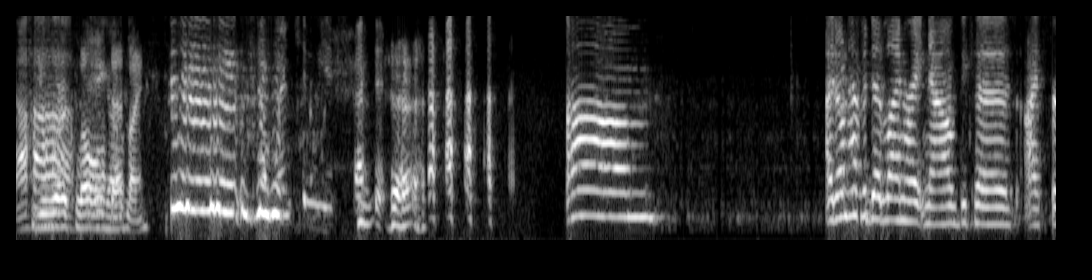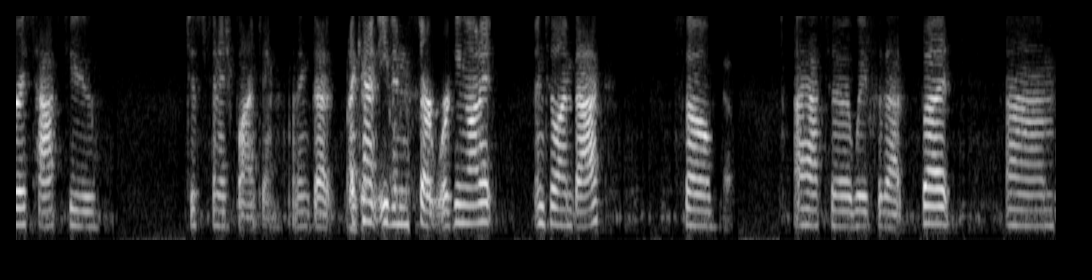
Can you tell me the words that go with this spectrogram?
Aha, work well on you go. deadline. When can we expect it? Um, I don't have a deadline right now because I first have to just finish planting. I think that I can't even start working on it until I'm back. So Yeah. I have to wait for that. But um,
